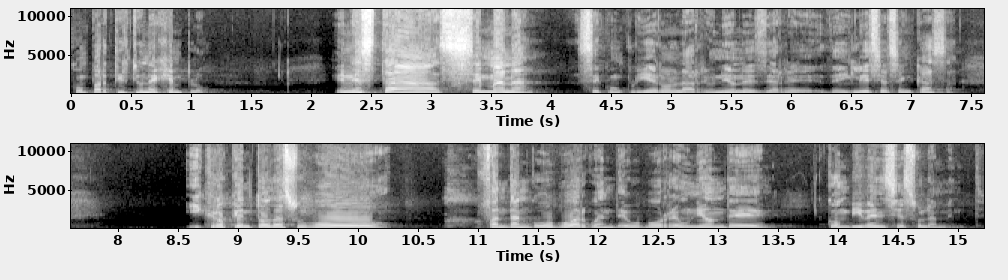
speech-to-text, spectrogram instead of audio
compartirte un ejemplo. En esta semana se concluyeron las reuniones de, iglesias en casa y creo que en todas hubo fandango, hubo argüende, hubo reunión de convivencia solamente.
